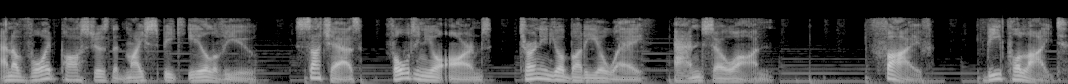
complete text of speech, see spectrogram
and avoid postures that might speak ill of you, such as folding your arms, turning your body away, and so on. 5. Be polite.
